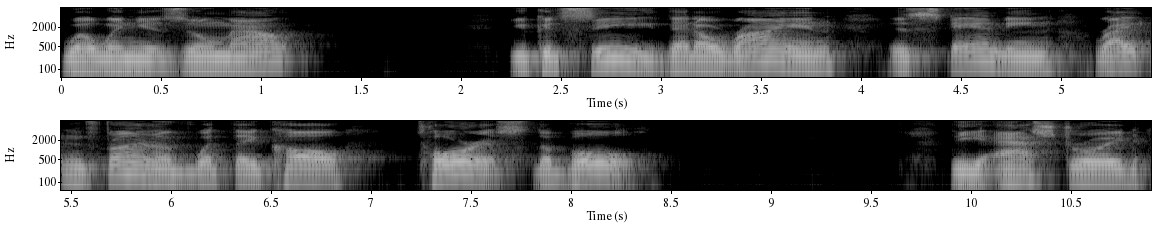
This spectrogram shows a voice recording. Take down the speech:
Well, when you zoom out, you could see that Orion is standing right in front of what they call Taurus, the bull. the asteroid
